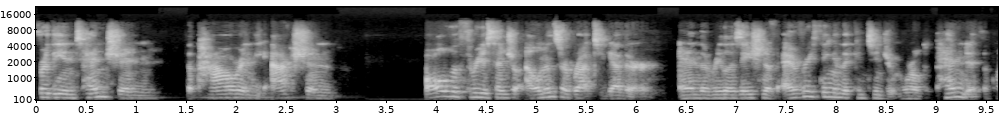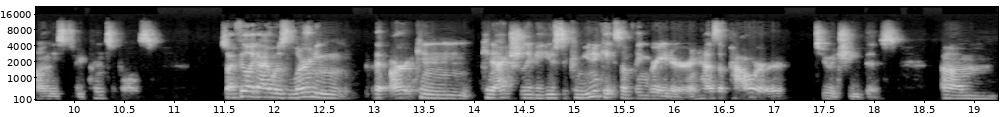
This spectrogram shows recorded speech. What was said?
for the intention, the power, and the action, all the three essential elements are brought together, and the realization of everything in the contingent world dependeth upon these three principles. So I feel like I was learning that art can can actually be used to communicate something greater and has the power to achieve this. Um,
